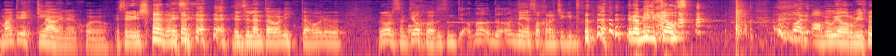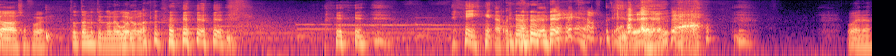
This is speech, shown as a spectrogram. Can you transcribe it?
Macri es clave en el juego. Es el villano. Es, es el antagonista, boludo. No, los anteojos. Un tío- no, no, no. Tenía los ojos re chiquitos. Era Milhouse. Ah, me voy a dormir. Ah, ya fue. Total, no tengo laburo. Bueno.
